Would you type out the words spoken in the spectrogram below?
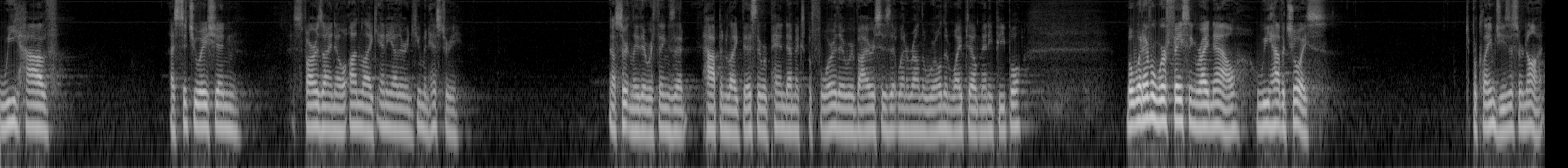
we have a situation, as far as I know, unlike any other in human history. Now, certainly there were things that happened like this. There were pandemics before, there were viruses that went around the world and wiped out many people. But whatever we're facing right now, we have a choice to proclaim Jesus or not.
